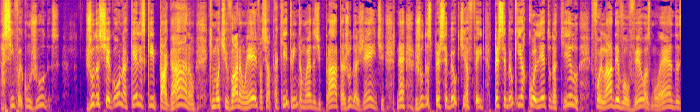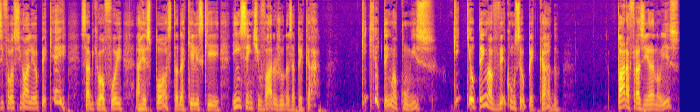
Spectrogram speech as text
Assim foi com Judas. Judas chegou naqueles que pagaram, que motivaram ele, falou assim: ó, tá aqui 30 moedas de prata, ajuda a gente, né? Judas percebeu que tinha feito, percebeu que ia colher tudo aquilo, foi lá, devolveu as moedas e falou assim: olha, eu pequei. Sabe qual foi a resposta daqueles que incentivaram Judas a pecar? O que, que eu tenho com isso? O que, que eu tenho a ver com o seu pecado? Parafraseando isso,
